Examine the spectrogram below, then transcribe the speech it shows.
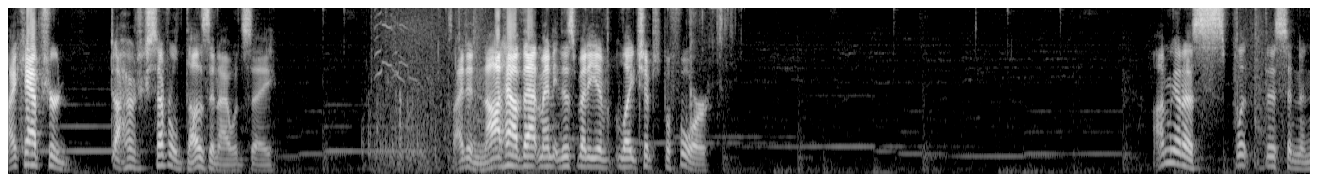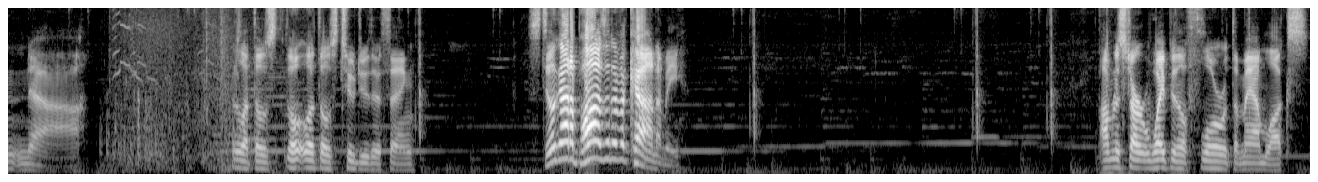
I captured several dozen, I would say. I did not have that many, this many of light ships before. I'm gonna split this in. Nah. Let those let those two do their thing. Still got a positive economy. I'm gonna start wiping the floor with the Mamluks.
